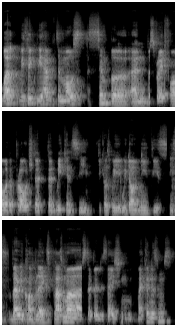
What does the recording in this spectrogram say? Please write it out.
Well, we think we have the most simple and straightforward approach that, that we can see because we, we don't need these, these very complex plasma stabilization mechanisms.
